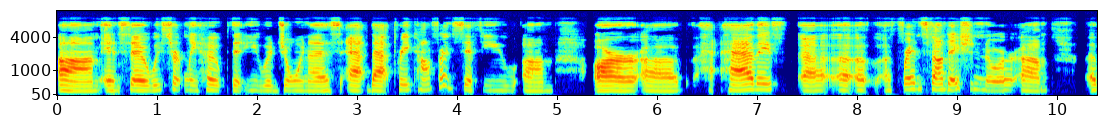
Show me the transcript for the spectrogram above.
Um, and so we certainly hope that you would join us at that pre-conference if you um, are uh, have a, uh, a, a, Friends Foundation or um, a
